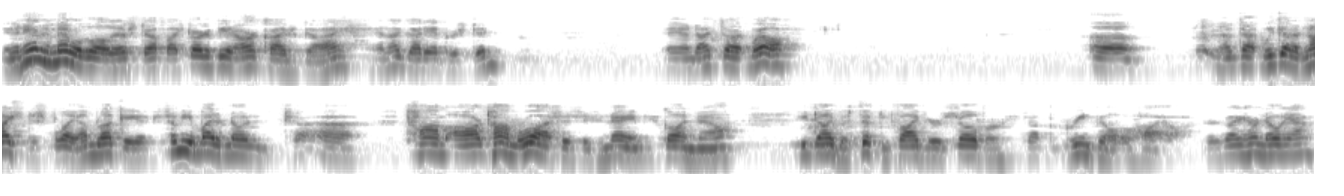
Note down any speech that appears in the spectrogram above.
And in the middle of all this stuff, I started being an archives guy, and I got interested. And I thought, well, uh, I got, we got a nice display. I'm lucky. Some of you might have known, uh, Tom R. Tom Ross is his name. He's gone now. He died with 55 years sober. He's up in Greenville, Ohio. Does anybody here know him?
